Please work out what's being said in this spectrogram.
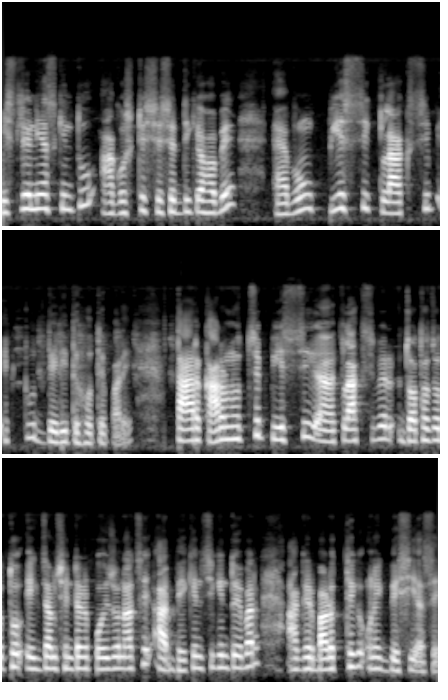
মিসলেনিয়াস কিন্তু আগস্টের শেষের দিকে হবে এবং পিএসসি ক্লার্কশিপ একটু দেরিতে হতে পারে। তার কারণ হচ্ছে পিএসসি ক্লার্কশিপের যথাযথ এক্সাম সেন্টারের প্রয়োজন আছে আর ভ্যাকেন্সি কিন্তু এবার আগের বারোর থেকে অনেক বেশি আছে।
